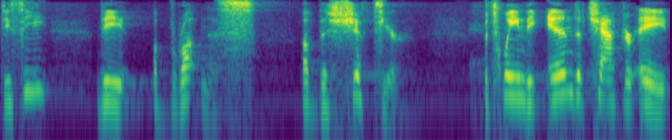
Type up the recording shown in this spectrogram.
Do you see the abruptness of the shift here between the end of chapter 8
